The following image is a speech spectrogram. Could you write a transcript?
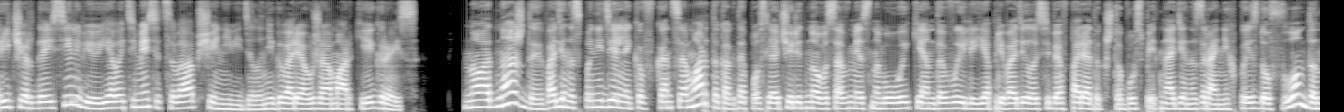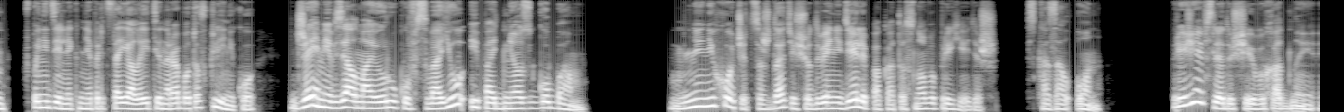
Ричарда и Сильвию я в эти месяцы вообще не видела, не говоря уже о Марке и Грейс. Но однажды, в один из понедельников в конце марта, когда после очередного совместного уикенда в Илли я приводила себя в порядок, чтобы успеть на один из ранних поездов в Лондон, в понедельник мне предстояло идти на работу в клинику, Джейми взял мою руку в свою и поднес к губам. «Мне не хочется ждать еще две недели, пока ты снова приедешь», — сказал он. «Приезжай в следующие выходные».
